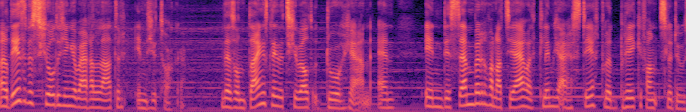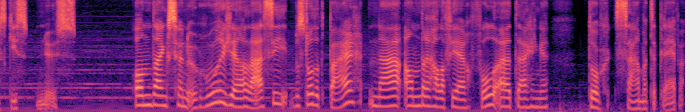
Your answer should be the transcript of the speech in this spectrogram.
Maar deze beschuldigingen waren later ingetrokken. Desondanks bleef het geweld doorgaan en in december van dat jaar werd Klim gearresteerd voor het breken van Sledowski's neus. Ondanks hun roerige relatie besloot het paar na anderhalf jaar vol uitdagingen toch samen te blijven.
